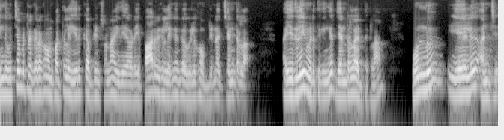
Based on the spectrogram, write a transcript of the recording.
இந்த உச்சம் பெற்ற கிரகம் பத்தில் இருக்குது அப்படின்னு சொன்னால் இதோடைய பார்வைகள் எங்கெங்கே விழுகும் அப்படின்னா ஜென்ரலாக இதுலேயும் எடுத்துக்கிங்க. ஜென்ரலாக எடுத்துக்கலாம். ஒன்று ஏழு அஞ்சு.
